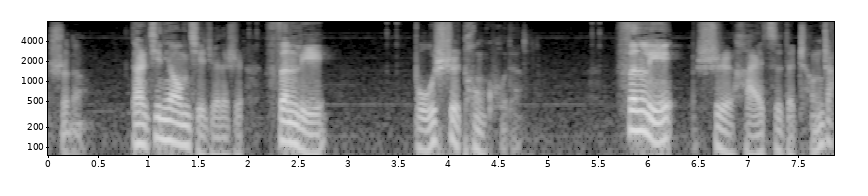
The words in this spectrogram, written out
是的，但是今天我们解决的是分离，不是痛苦的，分离是孩子的成长，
